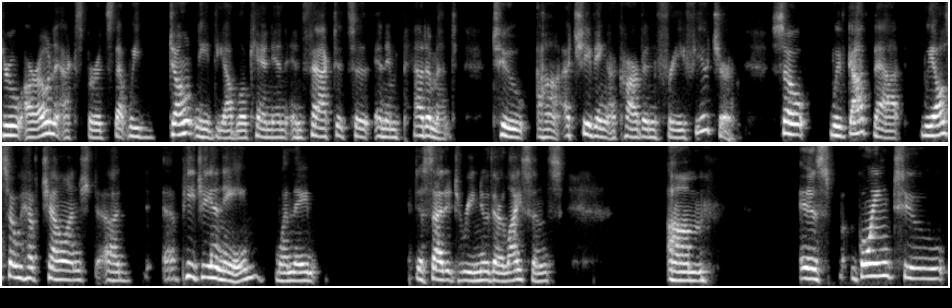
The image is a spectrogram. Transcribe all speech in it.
through our own experts that we don't need Diablo Canyon. In fact, it's a, an impediment to uh, achieving a carbon free future. So we've got that. We also have challenged uh, uh PG&E when they decided to renew their license. Um, is going to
